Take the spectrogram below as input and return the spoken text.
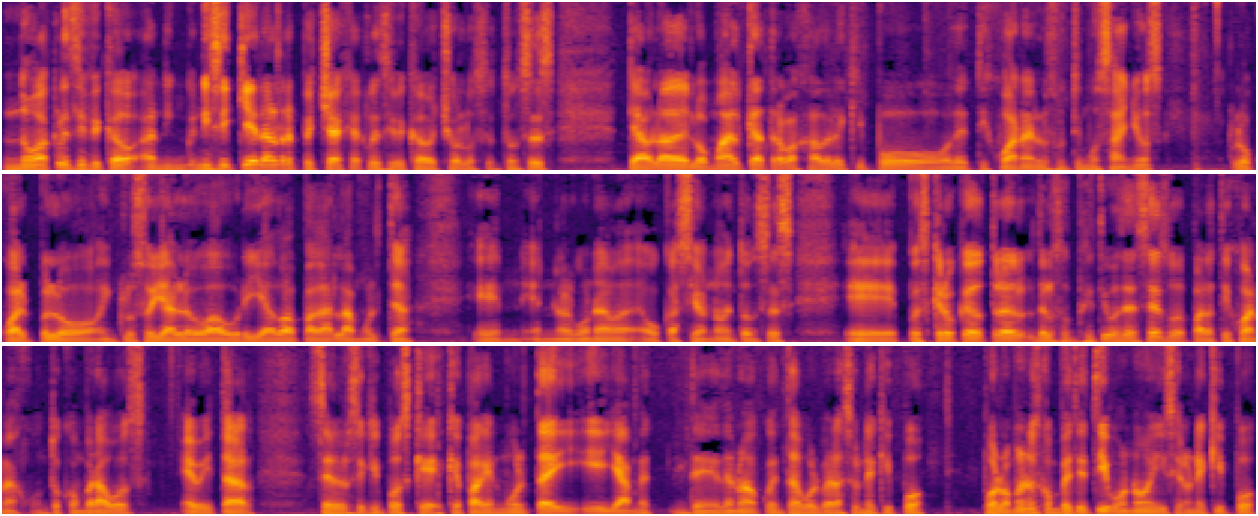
no ha clasificado a ni siquiera el repechaje ha clasificado a Cholos. Entonces te habla de lo mal que ha trabajado el equipo de Tijuana en los últimos años, lo cual pues, lo, incluso ya lo ha orillado a pagar la multa en, en alguna ocasión, ¿no? Entonces, eh, pues creo que otro de los objetivos es eso para Tijuana, junto con Bravos, evitar ser los equipos que, que paguen multa y, y ya de, de nueva cuenta volver a ser un equipo por lo menos competitivo, ¿no? Y ser un equipo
